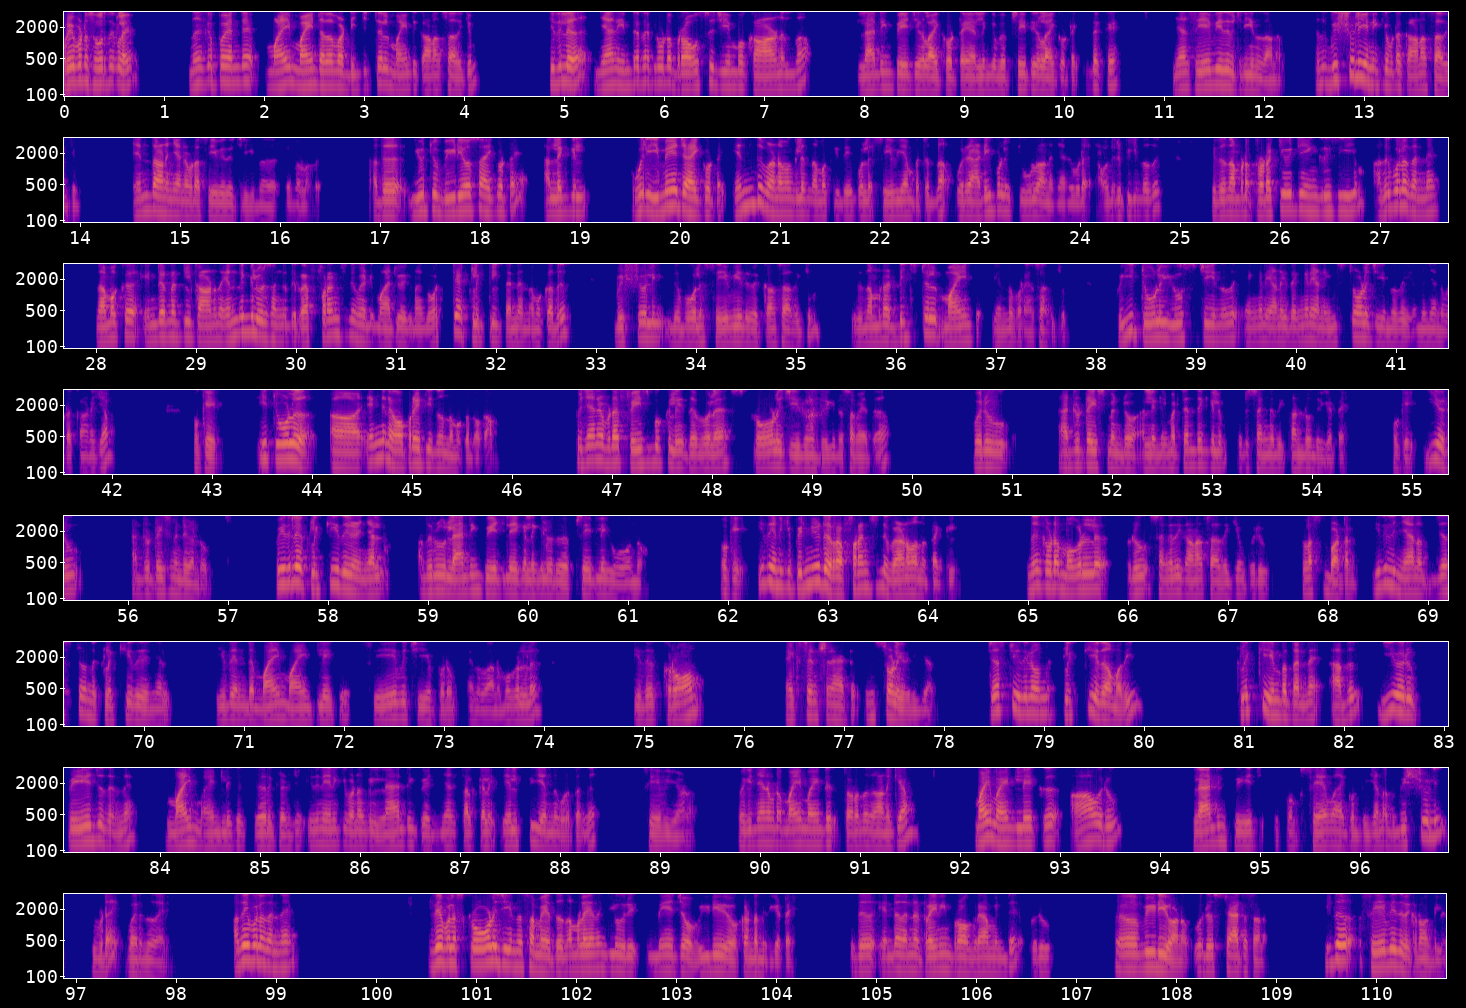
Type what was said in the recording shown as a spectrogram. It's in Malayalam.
പ്രിയപ്പെട്ട സുഹൃത്തുക്കളെ നിങ്ങൾക്ക് നിങ്ങൾക്കിപ്പോൾ എന്റെ മൈ മൈൻഡ് അഥവാ ഡിജിറ്റൽ മൈൻഡ് കാണാൻ സാധിക്കും. ഇതിൽ ഞാൻ ഇന്റർനെറ്റിലൂടെ ബ്രൗസ് ചെയ്യുമ്പോൾ കാണുന്ന ലാൻഡിംഗ് പേജുകളായിക്കോട്ടെ അല്ലെങ്കിൽ വെബ്സൈറ്റുകളായിക്കോട്ടെ ഇതൊക്കെ ഞാൻ സേവ് ചെയ്ത് വെച്ചിരിക്കുന്നതാണ്. അത് വിഷ്വലി എനിക്കിവിടെ കാണാൻ സാധിക്കും. എന്താണ് ഞാൻ ഇവിടെ സേവ് ചെയ്ത് വെച്ചിരിക്കുന്നത് എന്നുള്ളത്. അത് യൂട്യൂബ് വീഡിയോസ് ആയിക്കോട്ടെ അല്ലെങ്കിൽ ഒരു ഇമേജ് ആയിക്കോട്ടെ എന്ത് വേണമെങ്കിലും നമുക്ക് ഇതേപോലെ സേവ് ചെയ്യാൻ പറ്റുന്ന ഒരു അടിപൊളി ടൂളാണ് ഞാനിവിടെ അവതരിപ്പിക്കുന്നത്. ഇത് നമ്മുടെ പ്രൊഡക്ടിവിറ്റി ഇൻക്രീസ് ചെയ്യും. അതുപോലെ തന്നെ നമുക്ക് ഇന്റർനെറ്റിൽ കാണുന്ന എന്തെങ്കിലും ഒരു സംഗതി റെഫറൻസിന് വേണ്ടി മാറ്റി വെക്കണമെങ്കിൽ ഒറ്റ ക്ലിക്കിൽ തന്നെ നമുക്കത് വിഷ്വലി ഇതുപോലെ സേവ് ചെയ്ത് വെക്കാൻ സാധിക്കും. ഇത് നമ്മുടെ ഡിജിറ്റൽ മൈൻഡ് എന്ന് പറയാൻ സാധിക്കും. അപ്പോൾ ഈ ടൂൾ യൂസ് ചെയ്യുന്നത് എങ്ങനെയാണ്? ഇതെങ്ങനെയാണ് ഇൻസ്റ്റാൾ ചെയ്യുന്നത് എന്ന് ഞാൻ ഇവിടെ കാണിക്കാം. ഓക്കെ ഈ ടൂൾ എങ്ങനെ ഓപ്പറേറ്റ് ചെയ്യുന്നു നമുക്ക് നോക്കാം. ഇപ്പോൾ ഞാനിവിടെ ഫേസ്ബുക്കിൽ ഇതേപോലെ സ്ക്രോൾ ചെയ്തുകൊണ്ടിരിക്കുന്ന സമയത്ത് ഒരു അഡ്വർടൈസ്മെന്റോ അല്ലെങ്കിൽ മറ്റെന്തെങ്കിലും ഒരു സംഗതി കണ്ടുകൊണ്ടിരിക്കട്ടെ. ഓക്കെ ഈ ഒരു അഡ്വർടൈസ്മെന്റ് കണ്ടു. അപ്പോൾ ഇതിൽ ക്ലിക്ക് ചെയ്ത് കഴിഞ്ഞാൽ അതൊരു ലാൻഡിംഗ് പേജിലേക്ക് അല്ലെങ്കിൽ ഒരു വെബ്സൈറ്റിലേക്ക് പോകുന്നു. ഓക്കെ ഇത് എനിക്ക് പിന്നീട് റെഫറൻസിന് വേണമെന്നുണ്ടെങ്കിൽ നിങ്ങൾക്ക് ഇവിടെ മുകളിൽ ഒരു സംഗതി കാണാൻ സാധിക്കും. ഒരു പ്ലസ് ബട്ടൺ ഇതിൽ ഞാൻ ജസ്റ്റ് ഒന്ന് ക്ലിക്ക് ചെയ്ത് കഴിഞ്ഞാൽ ഇത് എന്റെ മൈ മൈൻഡിലേക്ക് സേവ് ചെയ്യപ്പെടും എന്നുള്ളതാണ്. മുകളിൽ ഇത് ക്രോം എക്സ്റ്റൻഷനായിട്ട് ഇൻസ്റ്റാൾ ചെയ്തിരിക്കുകയാണ്. ജസ്റ്റ് ഇതിലൊന്ന് ക്ലിക്ക് ചെയ്താൽ മതി. ക്ലിക്ക് ചെയ്യുമ്പോൾ തന്നെ അത് ഈ ഒരു പേജ് തന്നെ മൈ മൈൻഡിലേക്ക് കയറി കഴിഞ്ഞു. ഇതിന് എനിക്ക് വേണമെങ്കിൽ ലാൻഡിംഗ് പേജ് ഞാൻ തൽക്കാലം എൽ പി എന്ന് കൊടുത്തങ്ങ് സേവ് ചെയ്യുകയാണ് ഓക്കെ ഞാനിവിടെ മൈ മൈൻഡ് തുറന്ന് കാണിക്കാം. മൈ മൈൻഡിലേക്ക് ആ ഒരു ലാൻഡിംഗ് പേജ് ഇപ്പം സേവ് ആയിക്കൊണ്ടിരിക്കുകയാണ്. അത് വിഷ്വലി ഇവിടെ വരുന്നതായിരിക്കും. അതേപോലെ തന്നെ ഇതേപോലെ സ്ക്രോൾ ചെയ്യുന്ന സമയത്ത് നമ്മൾ ഏതെങ്കിലും ഒരു ഇമേജോ വീഡിയോയോ കണ്ടെന്നിരിക്കട്ടെ ഇത് എന്റെ തന്നെ ട്രെയിനിങ് പ്രോഗ്രാമിന്റെ ഒരു വീഡിയോ ആണ്. ഒരു സ്റ്റാറ്റസ് ആണ്. ഇത് സേവ് ചെയ്ത് വെക്കണമെങ്കിൽ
